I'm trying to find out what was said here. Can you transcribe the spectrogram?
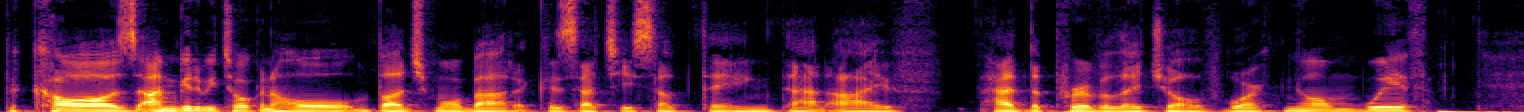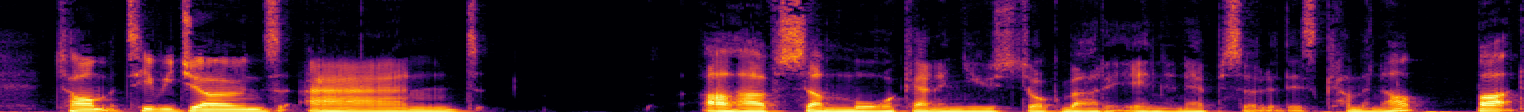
because I'm going to be talking a whole bunch more about it because it's actually something that I've had the privilege of working on with Tom TV Jones, and I'll have some more kind of news to talk about it in an episode of this coming up. But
